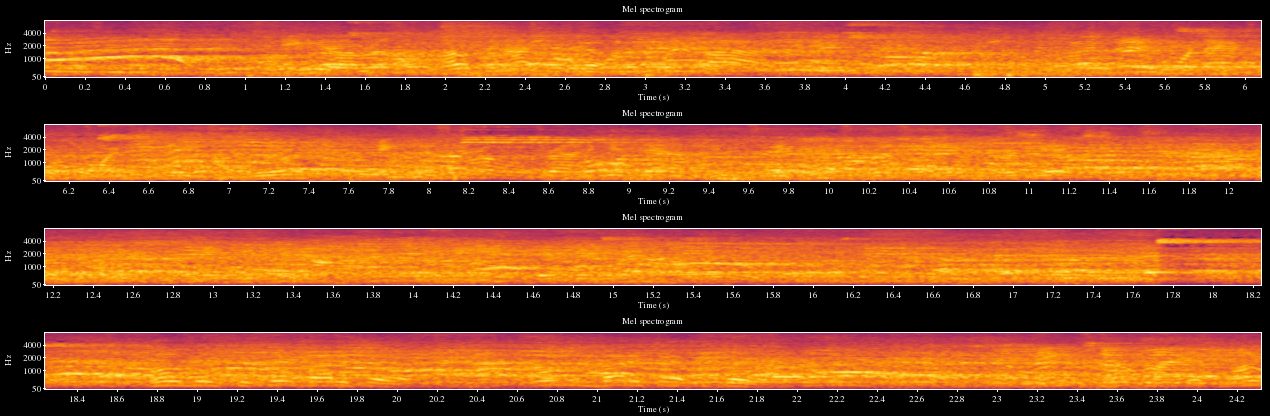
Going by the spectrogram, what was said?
He uh, wrestled up and I got 125. Four natural points. Really? He's been struggling trying to get down. He's been wrestling 138. What was his percent body fat? What was his body fat percent? He's so like it's low.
